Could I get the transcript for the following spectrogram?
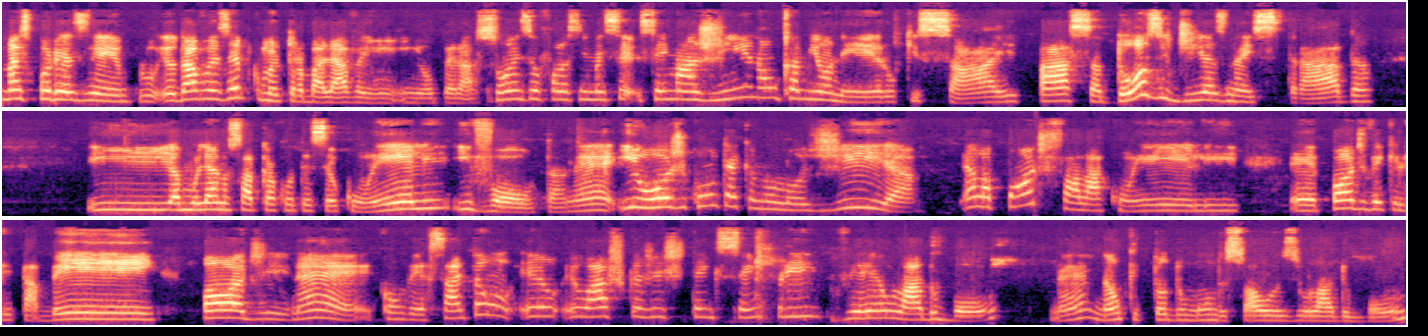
Mas, por exemplo, eu dava um exemplo como eu trabalhava em, em operações, eu falo assim, mas você imagina um caminhoneiro que sai, passa 12 dias na estrada, e a mulher não sabe o que aconteceu com ele e volta, né? E hoje, com tecnologia, ela pode falar com ele, é, pode ver que ele está bem, pode né, conversar. Então, eu, eu acho que a gente tem que sempre ver o lado bom, né? Não que todo mundo só use o lado bom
